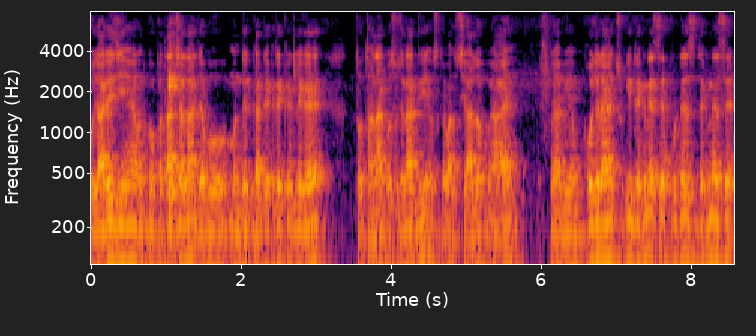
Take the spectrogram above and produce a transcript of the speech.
पुजारी जी हैं उनको पता चला जब वो मंदिर का देख रेख के लिए गए तो थाना को सूचना दिए उसके बाद सियालोक में आए। इसमें अभी हम खोज रहे हैं, चूँकि देखने से, फुटेज देखने से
